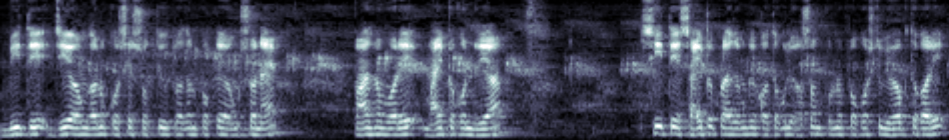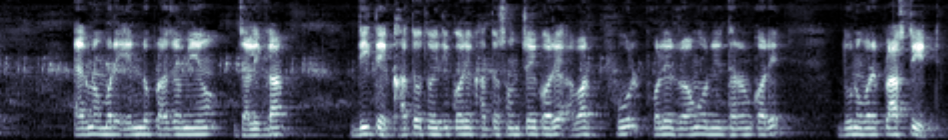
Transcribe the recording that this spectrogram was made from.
বিতে যে অঙ্গাণু কোষের শক্তি উৎপাদন প্রক্রিয়ায় অংশ নেয়, পাঁচ নম্বরে মাইটোকন্ড্রিয়া। শীতে সাইটোপ্লাজমকে কতগুলি অসম্পূর্ণ প্রকোষ্ঠে বিভক্ত করে, এক নম্বরে এন্ডোপ্লাজমীয় জালিকা। ডিতে খাদ্য তৈরি করে, খাদ্য সঞ্চয় করে, আবার ফুল, ফলের রঙও নির্ধারণ করে, দু নম্বরে প্লাস্টিড।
